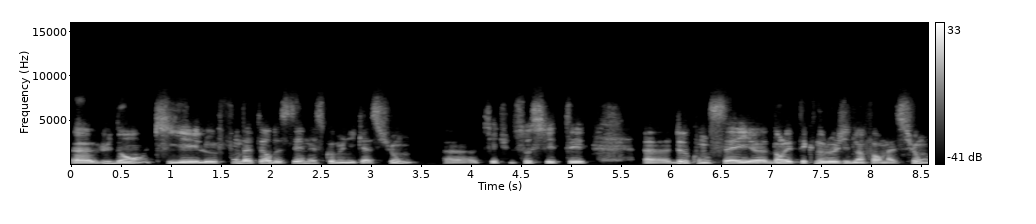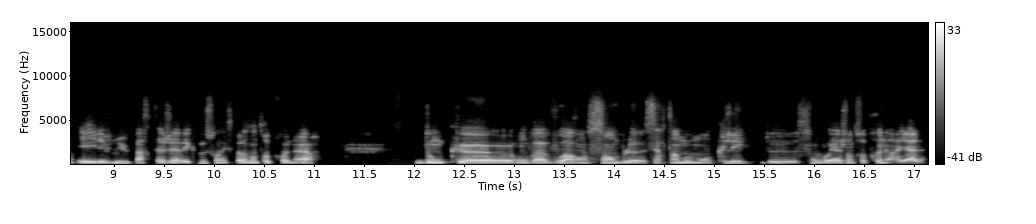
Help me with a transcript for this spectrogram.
Budan qui est le fondateur de CNS Communication, qui est une société de conseil dans les technologies de l'information et il est venu partager avec nous son expérience d'entrepreneur. Donc, euh, on va voir ensemble certains moments clés de son voyage entrepreneurial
